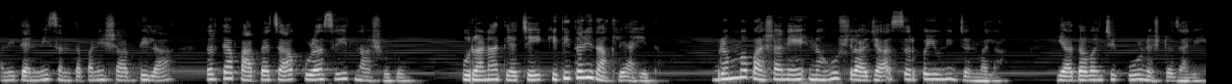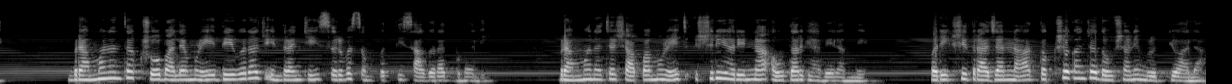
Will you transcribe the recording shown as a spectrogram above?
आणि त्यांनी संतापाने शाप दिला तर त्या पाप्याचा कुळासहित नाश होतो. पुराणात याचे कितीतरी दाखले आहेत. ब्रह्मपाशाने नहुष राजा सर्पयुनीत जन्मला. यादवांचे कुळ नष्ट झाले. ब्राह्मणांचा क्षोभ आल्यामुळे देवराज इंद्रांची सर्व संपत्ती सागरात बुडाली. ब्राह्मणाच्या शापामुळेच श्रीहरींना अवतार घ्यावे लागले. परीक्षित राजांना तक्षकांच्या दोषाने मृत्यू आला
